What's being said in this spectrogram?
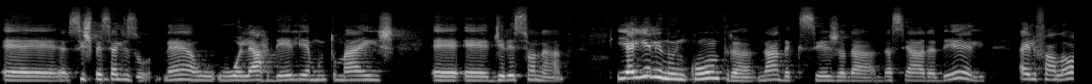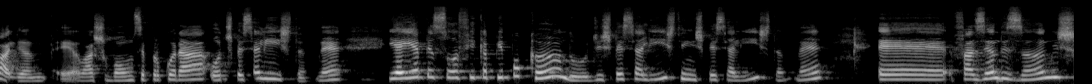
é, se especializou, né? O, o, olhar dele é muito mais direcionado. E aí ele não encontra nada que seja da, da seara dele, Aí ele fala: olha, é, eu acho bom você procurar outro especialista, né? E aí a pessoa fica pipocando de especialista em especialista, né? É, fazendo exames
